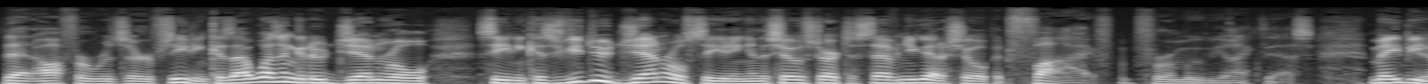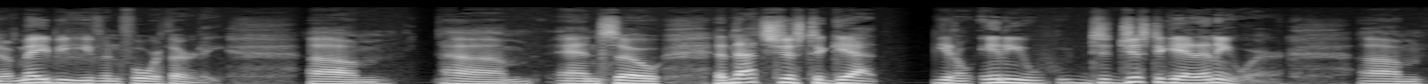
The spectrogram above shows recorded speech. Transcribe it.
that offer reserved seating because I wasn't going to do general seating because if you do general seating and the show starts at seven, you got to show up at five for a movie like this, maybe maybe even four thirty, um, um, and so and that's just to get you know any to, just to get anywhere. Um,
